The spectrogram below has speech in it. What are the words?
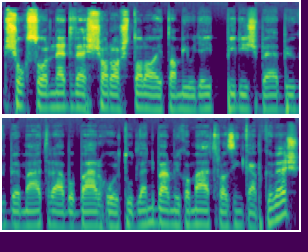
sokszor nedves saras talajt, ami ugye itt Pilisbe, Bükkbe, Mátrába bárhol tud lenni, bár mondjuk a Mátra az inkább köves,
